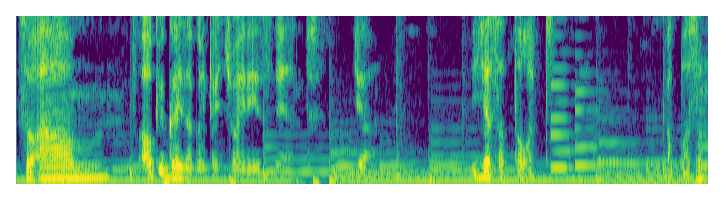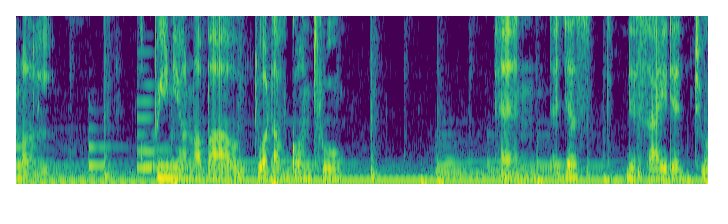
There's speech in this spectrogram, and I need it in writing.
So, um, I hope you guys are going to enjoy this, and yeah, it's just a thought, a personal opinion about what I've gone through, and I just decided to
